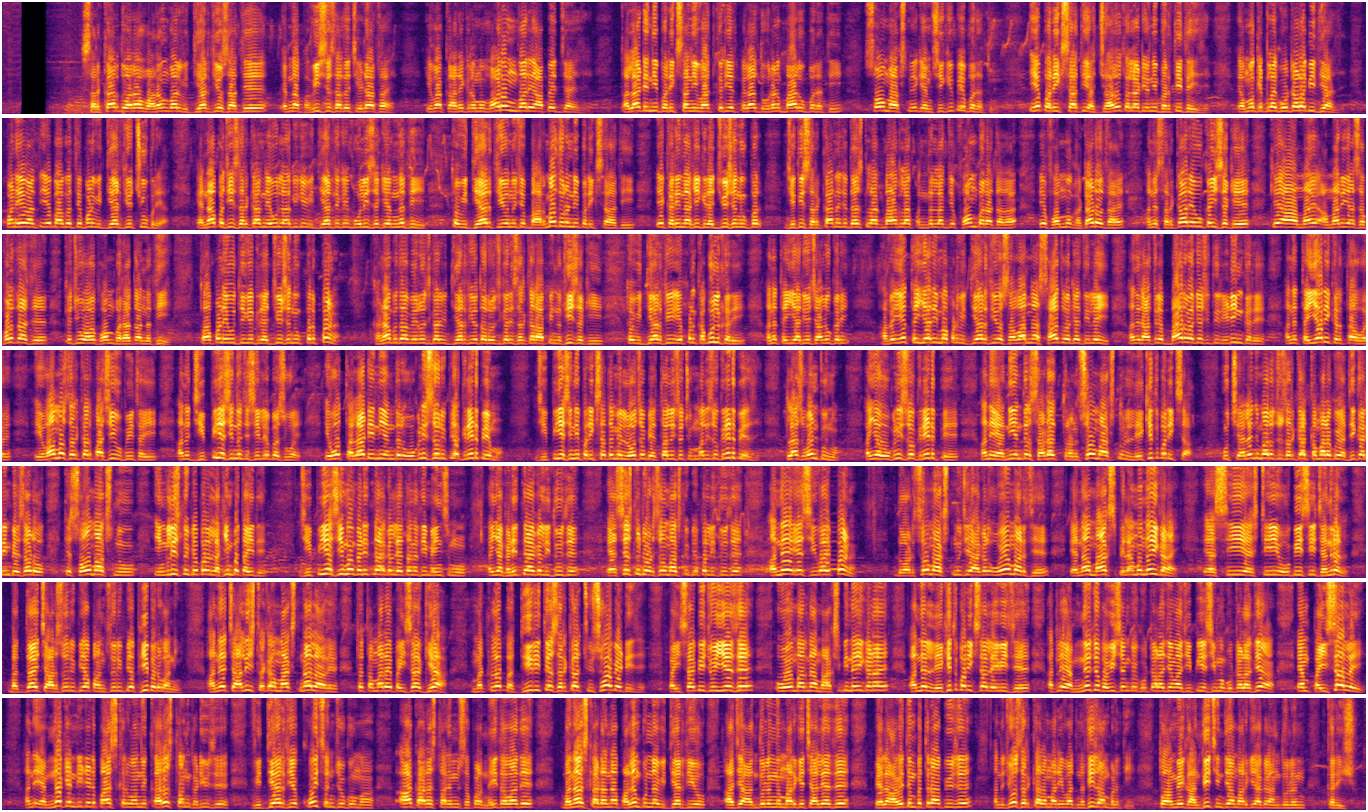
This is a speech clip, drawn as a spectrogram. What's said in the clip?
સરકાર દ્વારા વારંવાર વિદ્યાર્થીઓ સાથે એમના ભવિષ્ય સાથે ચેડા થાય એવા કાર્યક્રમો વારંવાર આપે જ જાય છે. તલાટીની પરીક્ષાની વાત કરીએ પહેલાં ધોરણ બાર ઉપર હતી, સો માર્ક્સનું એક એમસીક્યુ પેપર હતું. એ પરીક્ષાથી હજારો તલાટીઓની ભરતી થઈ છે. એમાં કેટલા ગોટાળા બી થયા છે. પણ એ એ બાબતે પણ વિદ્યાર્થીઓ ચૂપ રહ્યા. એના પછી સરકારને એવું લાગ્યું કે વિદ્યાર્થીઓ કંઈ બોલી શકે એમ નથી. તો વિદ્યાર્થીઓનું જે બારમા ધોરણની પરીક્ષા હતી, એ કરી નાખી ગ્રેજ્યુએશન ઉપર, જેથી સરકારને જે દસ લાખ, બાર લાખ, પંદર લાખ જે ફોર્મ ભરાતા હતા, એ ફોર્મમાં ઘટાડો થાય. અને સરકાર એવું કહી શકે કે આ અમારે અમારી આ સફળતા છે કે જો હવે ફોર્મ ભરાતા નથી. તો પણ એવું થયું કે ગ્રેજ્યુએશન ઉપર પણ ઘણા બધા બેરોજગાર વિદ્યાર્થીઓ તો રોજગારી સરકાર આપી નથી શકી, તો વિદ્યાર્થીઓ એ પણ કબૂલ કરી અને તૈયારીઓ ચાલુ કરી. હવે એ તૈયારીમાં પણ વિદ્યાર્થીઓ સવારના સાત વાગ્યાથી લઈ અને રાત્રે બાર વાગ્યા સુધી રીડિંગ કરે અને તૈયારી કરતા હોય, એવામાં સરકાર પાછી ઊભી થઈ અને જીપીએસસીનો જે સિલેબસ હોય, એવો તલાટીની અંદર ઓગણીસો રૂપિયા ગ્રેડ પેમાં. જીપીએસસીની પરીક્ષા તમે લો છો બેતાલીસો, ચુમ્માલીસો ગ્રેડ પે છે, ક્લાસ વન, ટુનો. અહીંયા ઓગણીસો ગ્રેડ પે અને એની અંદર સાડા ત્રણસો માર્ક્સનું લેખિત પરીક્ષા. હું ચેલેન્જ મારું છું સરકાર, તમારા કોઈ અધિકારીને બેસાડો. કે સો માર્ક્સનું ઇંગ્લિશનું પેપર લખીને બતાવી દે. જીપીએસસીમાં ગણિતના આગળ લેતા નથી મેન્સમાં અહીંયા ગણિતને આગળ લીધું છે. એસએસનું દોઢસો માર્ક્સનું પેપર લીધું છે. અને એ સિવાય પણ દોઢસો માર્ક્સનું જે આગળ ઓએમઆર છે, એના માર્ક્સ પેલામાં નહીં ગણાય. એસસી એસટી ઓબીસી જનરલ બધાય ચારસો રૂપિયા, પાંચસો રૂપિયા ફી ભરવાની. અને ચાલીસ ટકા માર્ક્સ ના લાવે તો તમારે પૈસા ગયા. મતલબ બધી રીતે સરકાર ચૂસવા બેઠી છે. પૈસા બી જોઈએ છે, ઓએમઆરના માર્ક્સ બી નહીં ગણાય અને લેખિત પરીક્ષા લેવી છે. એટલે એમને જો ભવિષ્યમાં કોઈ ગોટાળા જેમાં જીપીએસસીમાં ગોટાળા થયા, એમ પૈસા લઈ અને એમના કેન્ડિડેટ પાસ કરવાનું એક કારસ્થાન ઘડ્યું છે. વિદ્યાર્થીઓ કોઈ સંજોગોમાં આ કારસ્થાન એમનું સફળ નહીં થવા દે. બનાસકાંઠાના પાલનપુરના વિદ્યાર્થીઓ આજે આંદોલનના માર્ગે ચાલ્યા છે. પહેલાં આવેદનપત્ર આપ્યું છે અને જો સરકાર અમારી વાત નથી સાંભળતી, તો અમે ગાંધી ચિંધ્યા માર્ગે આગળ આંદોલન કરીશું.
